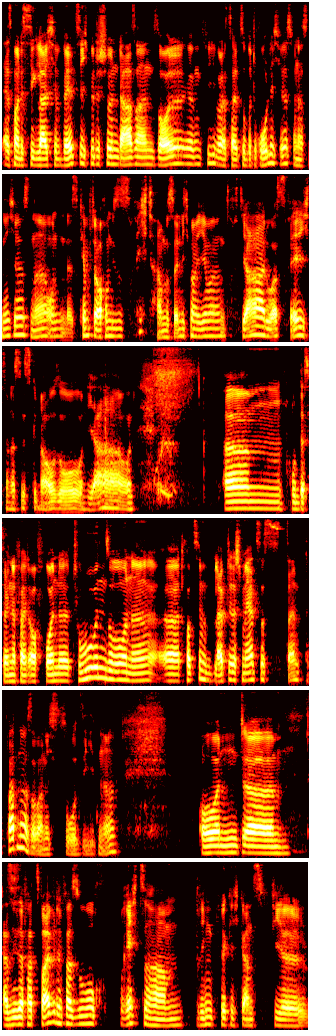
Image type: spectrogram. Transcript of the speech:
erstmal, dass die gleiche Welt sich bitteschön da sein soll irgendwie, weil es halt so bedrohlich ist, wenn das nicht ist, ne? Und es kämpft auch um dieses Recht haben, dass endlich mal jemand sagt, ja, du hast recht und das ist genauso und ja und ähm, und das werden ja vielleicht auch Freunde tun, so, ne? Äh, trotzdem bleibt der Schmerz, dass dein Partner es aber nicht so sieht, ne? Und ähm, also dieser verzweifelte Versuch, Recht zu haben, bringt wirklich ganz viel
